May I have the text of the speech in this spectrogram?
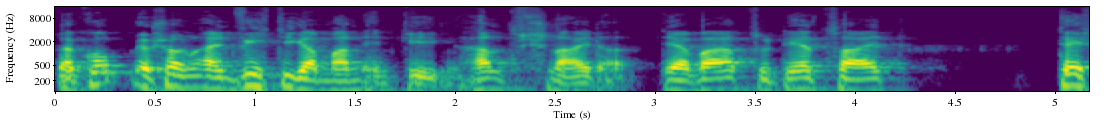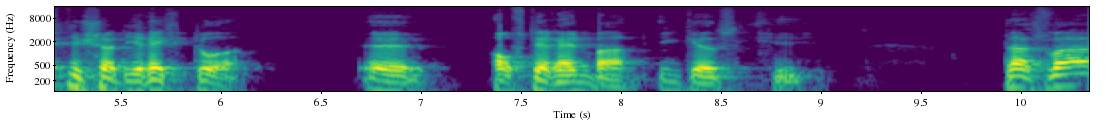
da kommt mir schon ein wichtiger Mann entgegen, Hans Schneider. Der war zu der Zeit technischer Direktor äh, auf der Rennbahn in Gelsenkirchen. Das war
